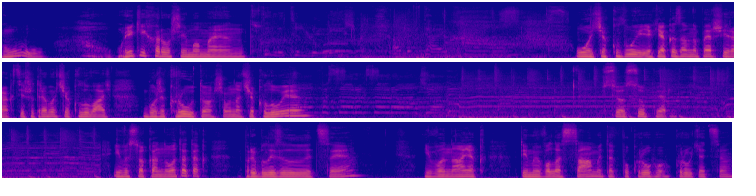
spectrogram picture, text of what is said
У, Ой, який хороший момент. Ой, чаклує, як я казав на першій реакції, що треба чаклувати. Боже, круто, що вона чаклує. Все, супер. І висока нота так приблизили лице, і вона як тими волосами так по кругу крутяться.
